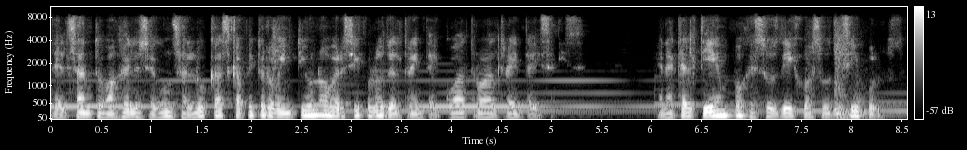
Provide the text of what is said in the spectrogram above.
Del Santo Evangelio según San Lucas, capítulo 21, versículos del 34 al 36. En aquel tiempo Jesús dijo a sus discípulos,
